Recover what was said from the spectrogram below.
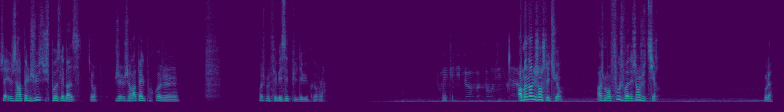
je, rappelle juste, je pose les bases, tu vois. Je, je rappelle pourquoi je... Moi, je me fais baisser depuis le début, quoi, voilà. Ok. Alors maintenant, les gens, je les tue, hein. Ah, je m'en fous, je vois des gens, je tire. Oula.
